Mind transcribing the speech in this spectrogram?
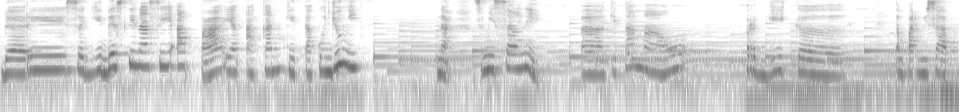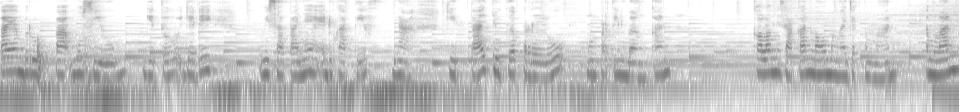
dari segi destinasi apa yang akan kita kunjungi. Nah, semisal nih, eh, kita mau pergi ke tempat wisata yang berupa museum gitu. Jadi wisatanya yang edukatif. Nah kita juga perlu mempertimbangkan kalau misalkan mau mengajak teman teman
